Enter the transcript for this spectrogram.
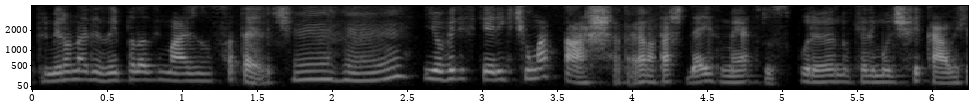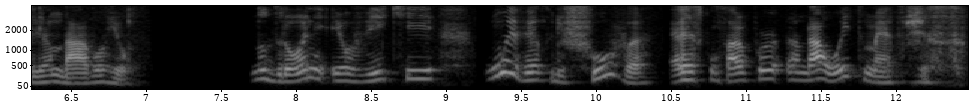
primeiro analisei pelas imagens do satélite. Uhum. E eu verifiquei ali que tinha uma taxa, né? Era uma taxa de 10 metros por ano que ele modificava, que ele andava o rio. No drone, eu vi que um evento de chuva era responsável por andar 8 metros disso.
